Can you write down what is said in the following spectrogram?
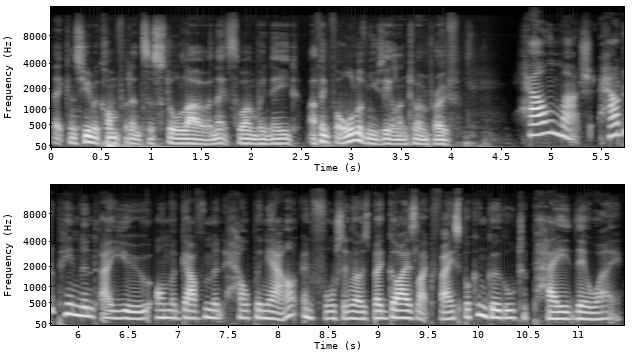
that consumer confidence is still low, and that's the one we need, I think, for all of New Zealand to improve. How much, how dependent are you on the government helping out and forcing those big guys like Facebook and Google to pay their way?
